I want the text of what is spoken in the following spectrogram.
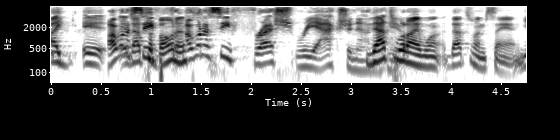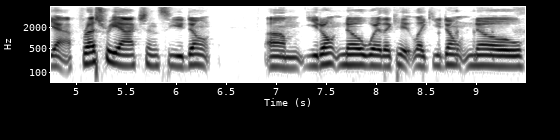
I, it, I want to that's see. a bonus. I want to see fresh reaction out That's of you. what I want. That's what I'm saying. Yeah, fresh reaction, so you don't, um, you don't know where the kid, like you don't know,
